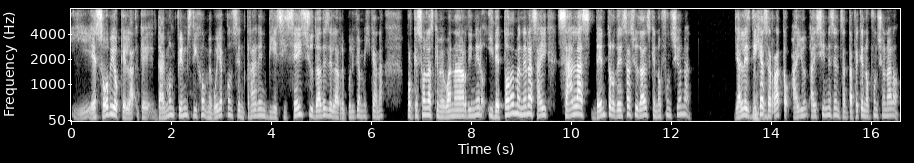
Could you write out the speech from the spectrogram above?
y es obvio que, la, que Diamond Films dijo, me voy a concentrar en 16 ciudades de la República Mexicana porque son las que me van a dar dinero. Y de todas maneras hay salas dentro de esas ciudades que no funcionan. Ya les dije hace rato, hay, un- hay cines en Santa Fe que no funcionaron.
